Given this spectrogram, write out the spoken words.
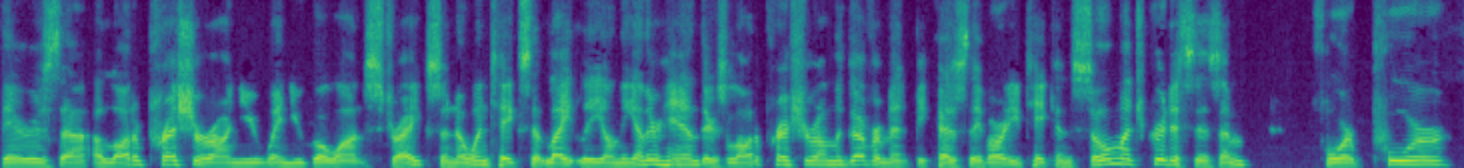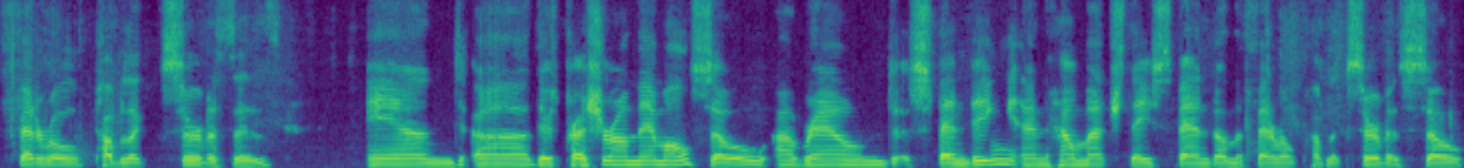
there's a, a, lot of pressure on you when you go on strike, so no one takes it lightly. On the other hand, there's a lot of pressure on the government because they've already taken so much criticism for poor federal public services. And uh, there's pressure on them also around spending and how much they spend on the federal public service. So,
